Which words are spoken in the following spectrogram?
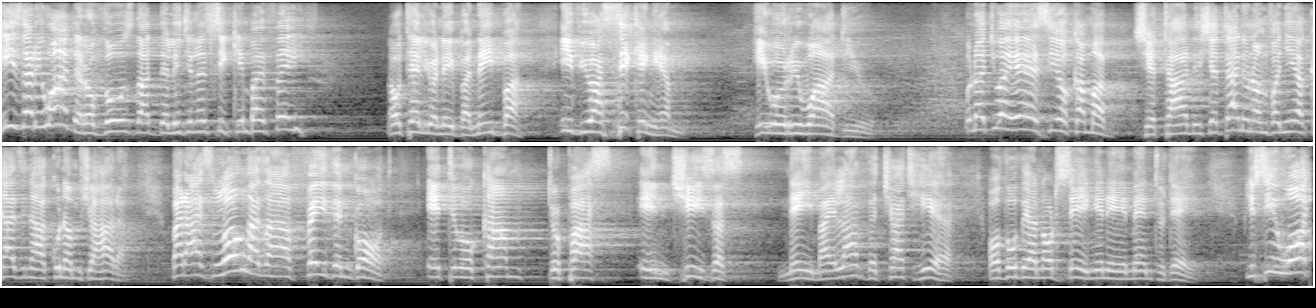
He's a rewarder of those that diligently seek him by faith. Now tell your neighbor, neighbor, if you are seeking him, he will reward you. Unajua yeye sio kama shetani. Shetani unamfanyia kazi na hakuna mshahara. But as long as I have faith in God, it will come to pass in Jesus' name. I love the church here, although they are not saying any amen today. You see what?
